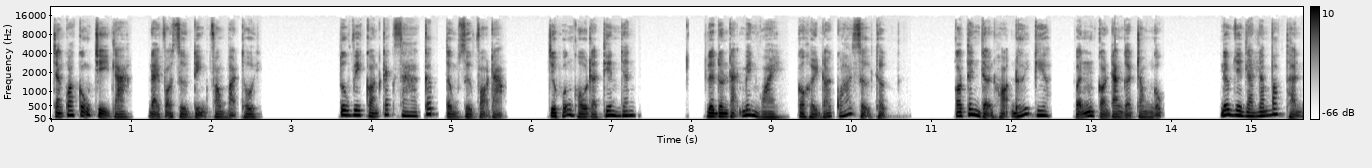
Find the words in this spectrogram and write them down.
chẳng qua cũng chỉ là đại võ sư đỉnh phong mà thôi. Tu vi còn cách xa cấp tổng sư võ đạo, chứ huống hồ là thiên nhân. Lời đồn đại bên ngoài có hơi nói quá sự thực. Còn tên lợn họ đới kia vẫn còn đang ở trong ngục. Nếu như là Lâm Bắc Thần,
